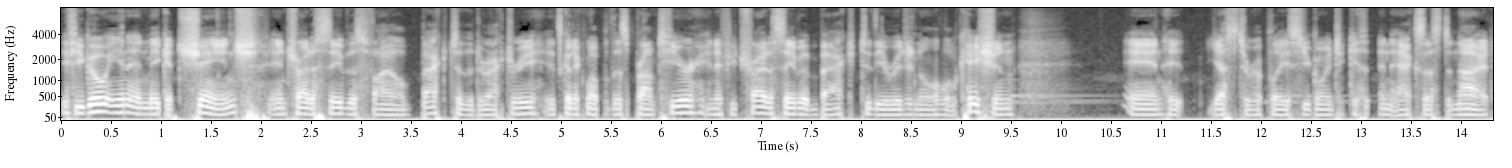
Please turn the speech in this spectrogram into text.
if you go in and make a change and try to save this file back to the directory, it's going to come up with this prompt here, and if you try to save it back to the original location and hit yes to replace, you're going to get an access denied.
